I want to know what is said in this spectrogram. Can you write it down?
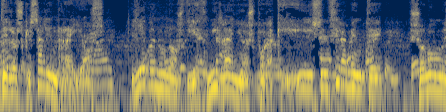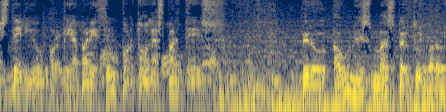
de los que salen rayos. Llevan unos 10.000 años por aquí y, sinceramente, son un misterio porque aparecen por todas partes. Pero aún es más perturbador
